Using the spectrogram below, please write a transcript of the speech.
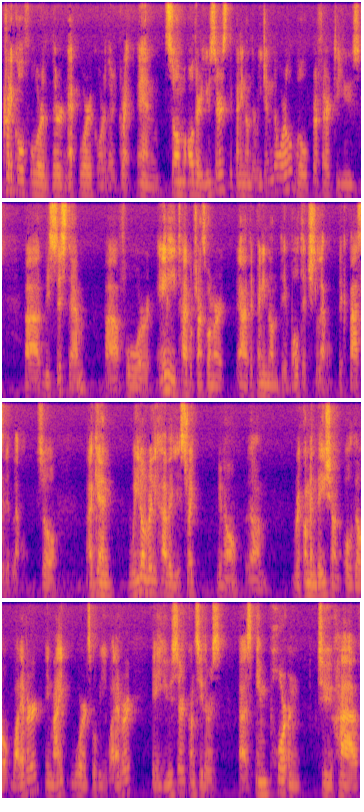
critical for their network or their grid. And some other users, depending on the region in the world, will prefer to use uh, the system uh, for any type of transformer, uh, depending on the voltage level, the capacitive level. So again, we don't really have a strict, you know, um, recommendation. Although whatever, in my words, will be whatever a user considers as important to have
